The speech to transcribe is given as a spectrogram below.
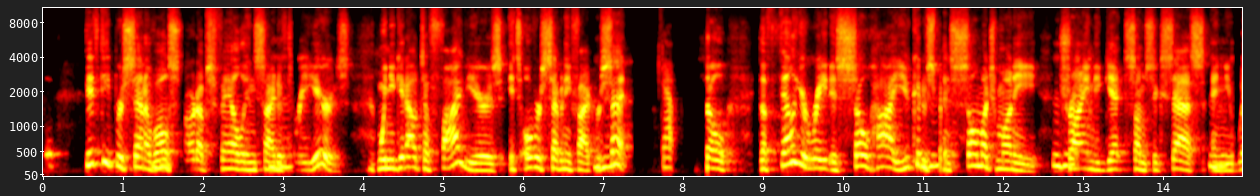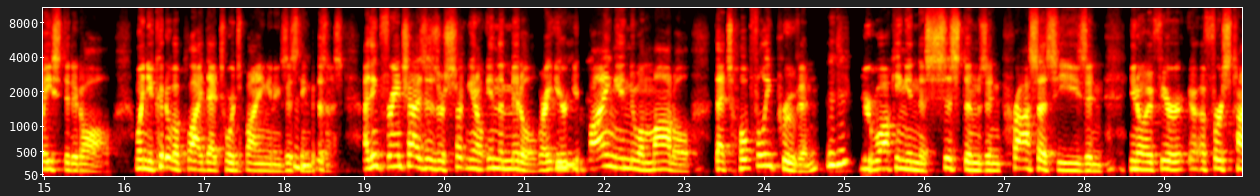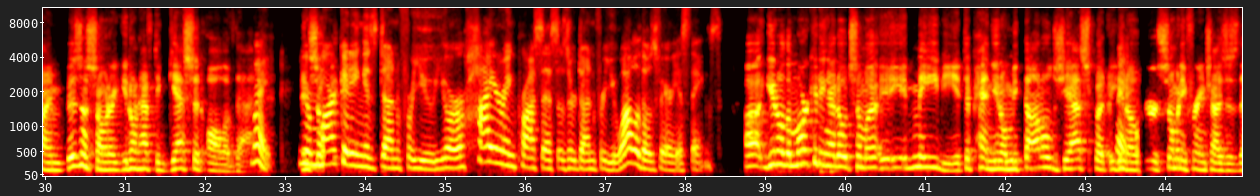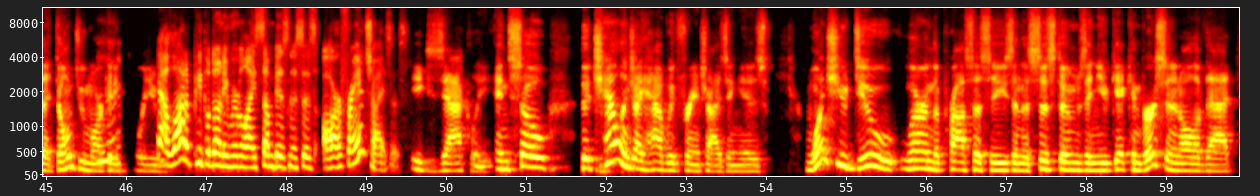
50% of all Mhm. startups fail inside of three years. When you get out to five years, it's over 75%. Mm-hmm. Yep. So the failure rate is so high, you could have Mhm. spent so much money Mhm. trying to get some success Mhm. and you wasted it all when you could have applied that towards buying an existing Mm-hmm. business. I think franchises are so, you know in the middle, right? You're Mhm. you're buying into a model that's hopefully proven. Mhm. You're walking into systems and processes and you know if you're a first-time business owner, you don't have to guess at all of that. Right. Your so- marketing is done for you. Your hiring processes are done for you. All of those various things. Uh, you know, the marketing, I don't so much, maybe it depends. You know, McDonald's, yes, but you know, there are so many franchises that don't do marketing for you. Yeah, a lot of people don't even realize some businesses are franchises. Exactly. And so the challenge I have with franchising is once you do learn the processes and the systems and you get conversant and all of that,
